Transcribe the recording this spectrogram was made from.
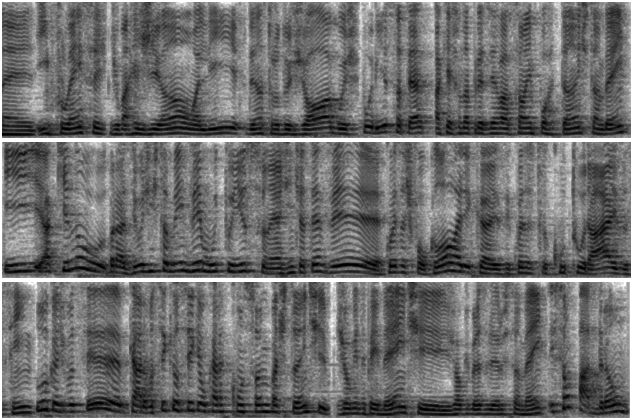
né? Influências de uma região ali dentro dos jogos. Por isso até a questão da preservação é importante também. E aqui no Brasil a gente também vê muito isso, né? A gente até vê coisas folclóricas e coisas culturais assim. Lucas, você, cara, você que eu sei que é um cara que consome bastante jogo independente, jogos brasileiros também. Isso é um padrão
